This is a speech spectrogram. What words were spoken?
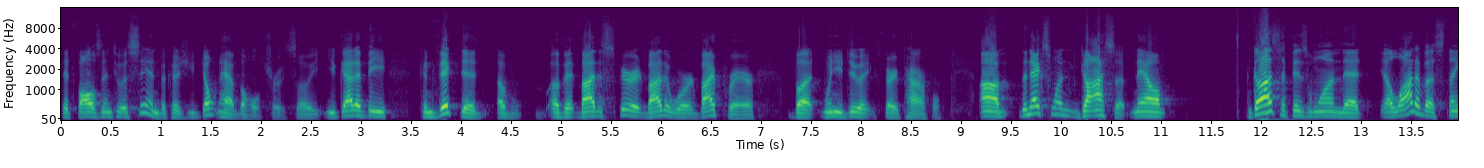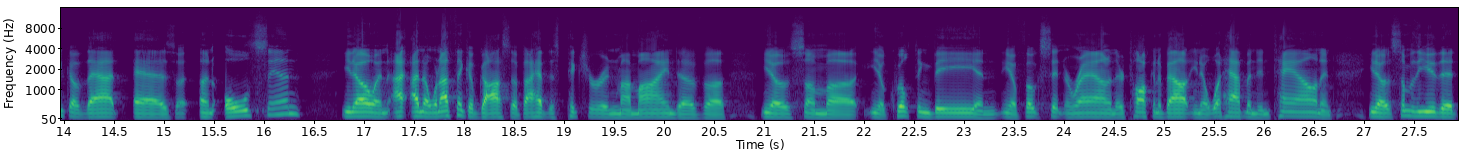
that falls into a sin because you don't have the whole truth. So you've got to be convicted of, of it by the Spirit, by the Word, by prayer. But when you do it, it's very powerful. Um, the next one, gossip. Now, gossip is one that a lot of us think of that as a, an old sin. You know, and I, I, know when I think of gossip, I have this picture in my mind of. Uh, you know, some, uh, you know, quilting bee and, you know, folks sitting around and they're talking about, you know, what happened in town. And, you know, some of you that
